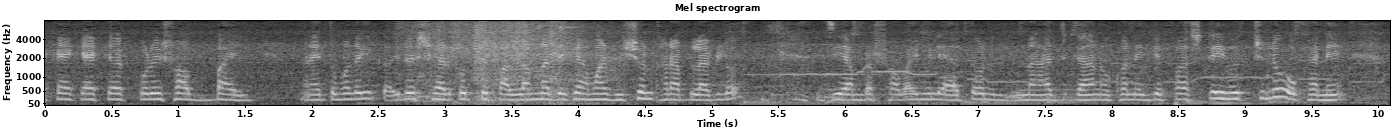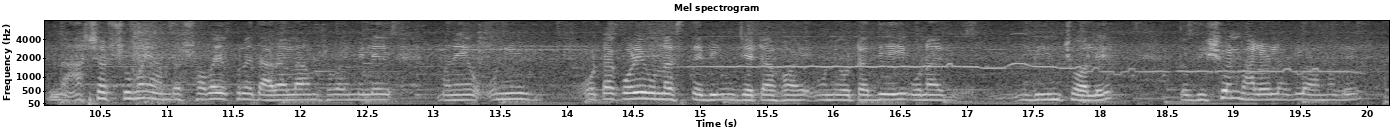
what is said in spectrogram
এক এক এক এক করে সবাই। মানে তোমাদেরকে এটা শেয়ার করতে পারলাম না দেখে আমার ভীষণ খারাপ লাগল, যে আমরা সবাই মিলে এত নাচ গান ওখানে যে ফার্স্টেই হচ্ছিল, ওখানে আসার সময় আমরা সবাই ওখানে দাঁড়ালাম, সবাই মিলে মানে উনি ওটা করে ওনার সেভিং যেটা হয়, উনি ওটা দিয়েই ওনার দিন চলে। তো ভীষণ ভালো লাগল আমাদের।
